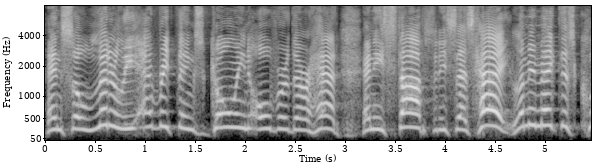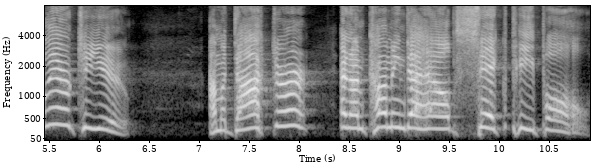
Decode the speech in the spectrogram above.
And so, literally, everything's going over their head. And he stops and he says, Hey, let me make this clear to you. I'm a doctor and I'm coming to help sick people.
